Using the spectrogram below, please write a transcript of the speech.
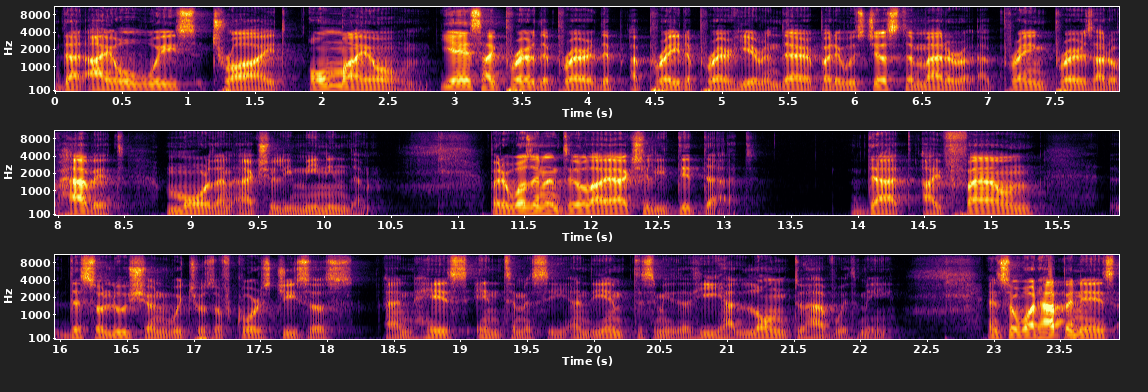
That I always tried on my own. Yes, I prayed the prayer, the, I prayed a prayer here and there, but it was just a matter of uh, praying prayers out of habit more than actually meaning them. But it wasn't until I actually did that that I found the solution, which was, of course, Jesus and his intimacy and the intimacy that he had longed to have with me. And so what happened is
